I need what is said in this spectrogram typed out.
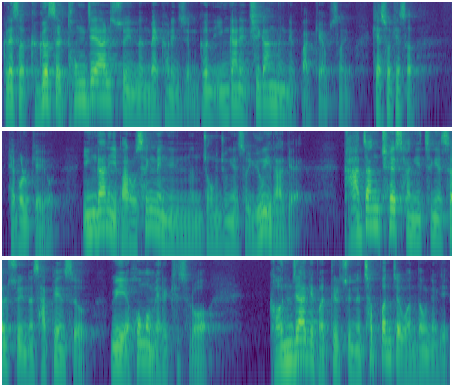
그래서 그것을 통제할 수 있는 메커니즘 그건 인간의 지각 능력밖에 없어요. 계속해서 해볼게요. 인간이 바로 생명 있는 종 중에서 유일하게 가장 최상위층에 설 수 있는 사피엔스 위에 호모 메르키스로 건재하게 버틸 수 있는 첫 번째 원동력이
